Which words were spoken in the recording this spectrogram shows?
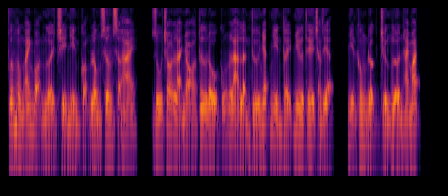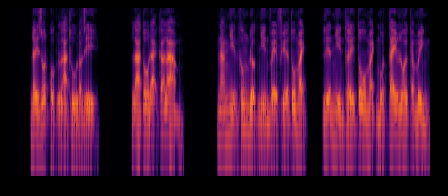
Phương hồng anh bọn người chỉ nhìn cọng lông xương sợ hãi, dù cho là nhỏ tư đồ cũng là lần thứ nhất nhìn thấy như thế trang diện, nhịn không được chừng lớn hai mắt. Đây rốt cuộc là thủ đoạn gì? Là tô đại ca làm nàng nhịn không được nhìn về phía tô mạch, liền nhìn thấy tô mạch một tay lôi kéo mình,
